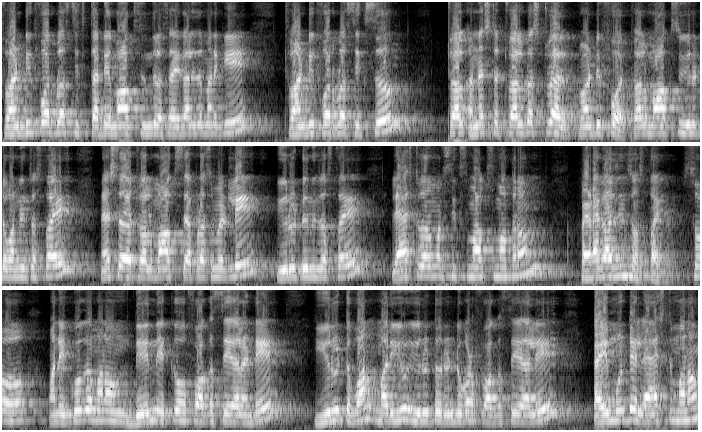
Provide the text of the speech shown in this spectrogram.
twenty four plus six thirty marks ఇందులో సైకాలజీ మనకి. Twenty four plus six twelve next twelve plus twelve twenty four. Twelve marks unit one నుంచి వస్తాయి. Next twelve marks approximately unit two నుంచి వస్తాయి. లాస్ట్ వన్ మన సిక్స్ మార్క్స్ మాత్రం పెడగాజీ నుంచి వస్తాయి. సో మనం ఎక్కువగా మనం దేన్ని ఎక్కువ ఫోకస్ చేయాలంటే యూనిట్ వన్ మరియు యూనిట్ రెండు కూడా ఫోకస్ చేయాలి. టైం ఉంటే లాస్ట్ మనం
